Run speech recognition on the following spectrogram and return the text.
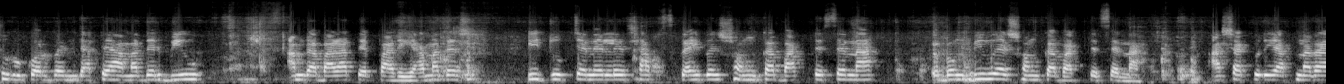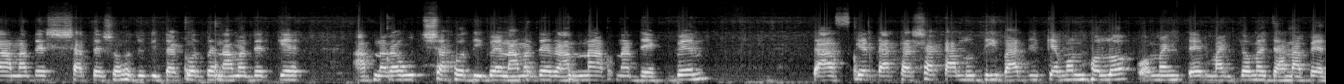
শুরু করবেন যাতে আমাদের ভিউ আমরা বাড়াতে পারি। আমাদের ইউটিউব চ্যানেলে সাবস্ক্রাইবের সংখ্যা বাড়তেছে না এবং ভিউয়ের সংখ্যা বাড়তেছে না। আশা করি আপনারা আমাদের সাথে সহযোগিতা করবেন। আমাদেরকে আপনারা উৎসাহ দিবেন, আমাদের রান্না আপনার দেখবেন। তা আজকের ডাটা শাক, আলু দি, বাজি কেমন হলো কমেন্টের মাধ্যমে জানাবেন।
